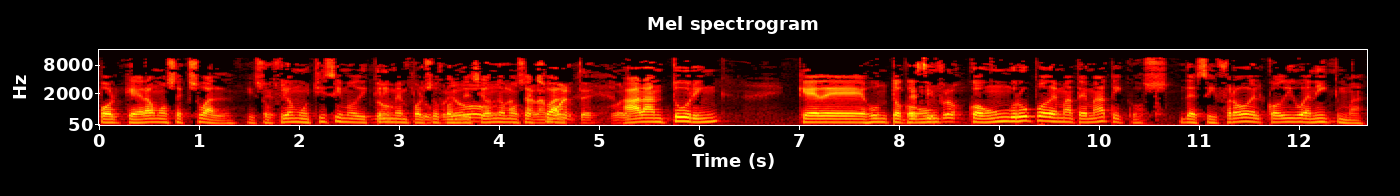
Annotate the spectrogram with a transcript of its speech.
porque era homosexual y sufrió muchísimo discrimen por su condición de homosexual. Alan Turing, que de, junto con un, con un grupo de matemáticos descifró el código Enigma,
